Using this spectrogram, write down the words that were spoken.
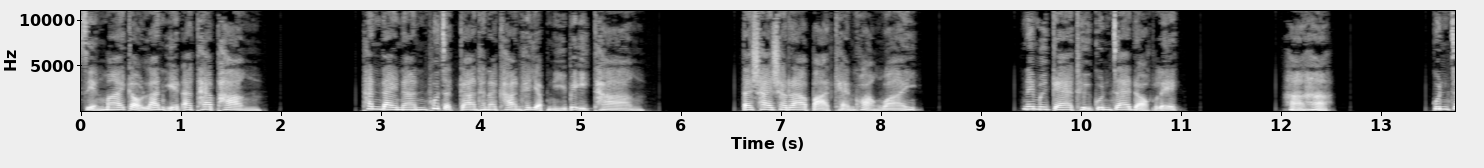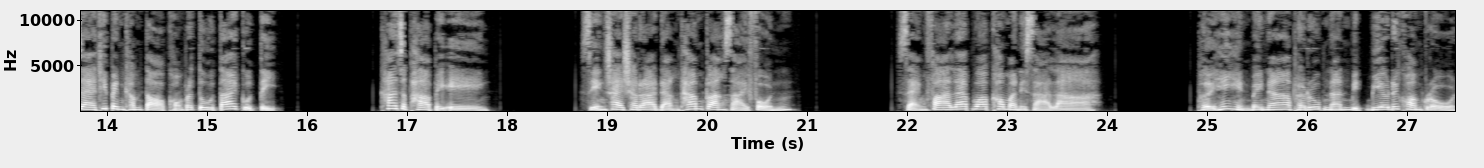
เสียงไม้เก่าลั่นเอียดอัดแทบพัง ทันใดนั้นผู้จัดการธนาคารขยับหนีไปอีกทาง แต่ชายชราปาดแขนขวางไว้ ในมือแกถือกุญแจดอกเล็ก หาหะกุญแจที่เป็นคำตอบของประตูใต้กุฏิข้าจะพาไปเอง เสียงชายชราดังท่ามกลางสายฝน แสงฟ้าแลบวาบเข้ามาในศาลา เผยให้เห็นใบหน้าพระรูปนั้นบิดเบี้ยวด้วยความโกรธ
